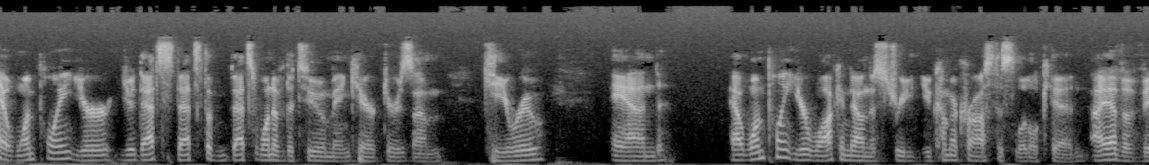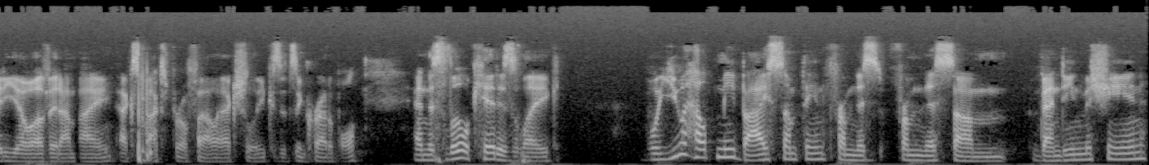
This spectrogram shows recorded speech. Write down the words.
at one point, you're you're that's that's the that's one of the two main characters, um, Kiryu, and at one point you're walking down the street, you come across this little kid. I have a video of it on my Xbox profile actually because it's incredible, and this little kid is like, "Will you help me buy something from this from this um vending machine?"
